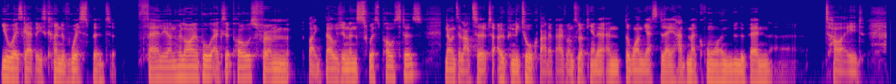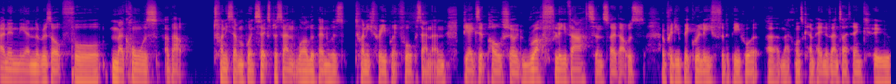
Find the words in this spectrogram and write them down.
you always get these kind of whispered, fairly unreliable exit polls from like Belgian and Swiss pollsters. No one's allowed to, to openly talk about it, but everyone's looking at it. And the one yesterday had Macron and Le Pen uh, tied. And in the end, the result for Macron was about 27.6%, while Le Pen was 23.4%. And the exit poll showed roughly that. And so that was a pretty big relief for the people at uh, Macron's campaign event, I think, who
